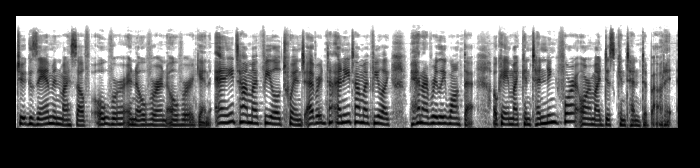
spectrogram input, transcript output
to examine myself over and over and over again. Anytime I feel a twinge, every time, anytime I feel like, man, I really want that. Okay, am I contending for it or am I discontent about it?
